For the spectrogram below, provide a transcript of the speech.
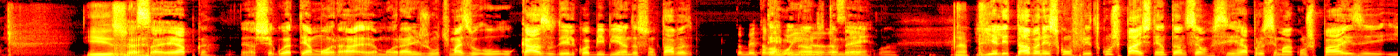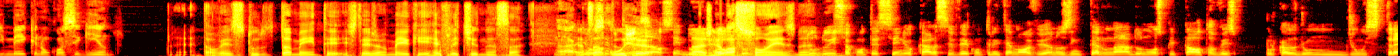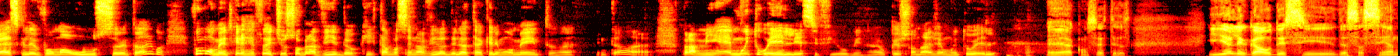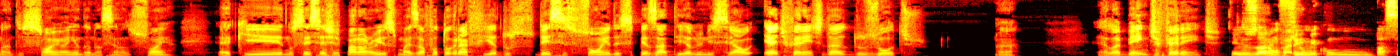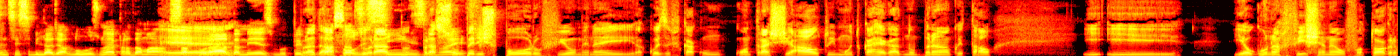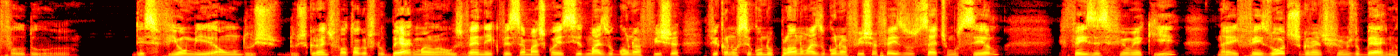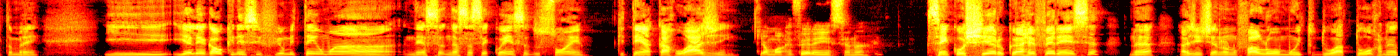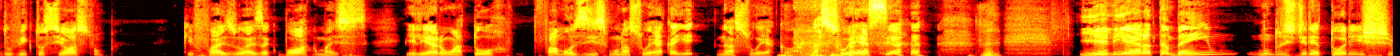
Isso. Nessa é. época. Ela chegou até a morar, a é, morarem juntos, mas o, o caso dele com a Bibi Anderson estava terminando ruim, né? também. Época, né? É. E ele estava nesse conflito com os pais, tentando se, se reaproximar com os pais e, e meio que não conseguindo. É, talvez tudo também te, esteja meio que refletido nessa, ah, nessa angústia não, nas relações. Tudo, né? tudo isso acontecendo e o cara se vê com 39 anos internado no hospital, talvez por causa de um de um estresse que levou uma úlcera. Então, foi um momento que ele refletiu sobre a vida, o que estava sendo a vida dele até aquele momento, né? Então, é, para mim é muito ele esse filme, né? O personagem é muito ele. É, com certeza. E é legal desse dessa cena do sonho ainda na cena do sonho é que, não sei se vocês repararam isso, mas a fotografia do, desse sonho, desse pesadelo inicial, é diferente da, dos outros. Né? Ela é bem diferente. Eles usaram um filme com bastante sensibilidade à luz, não é? Para dar uma é, saturada mesmo, para dar uma saturada, para é super expor o filme, né? E a coisa ficar com contraste alto e muito carregado no branco e tal. E, e, e o Gunnar Fischer, né, o fotógrafo do, desse filme, é um dos, dos grandes fotógrafos do Bergman, o Sven Nykvist é mais conhecido, mas o Gunnar Fischer fica no segundo plano, mas o Gunnar Fischer fez o Sétimo Selo, fez esse filme aqui, né, e fez outros grandes filmes do Bergman também, e, e é legal que nesse filme tem uma, nessa, nessa sequência do sonho, que tem a carruagem... Que é uma referência, né? Sem cocheiro, que é uma referência, né? A gente ainda não falou muito do ator, né, do Victor Sjostrom, que faz o Isaac Borg, mas ele era um ator famosíssimo na Sueca e na Sueca, ó, na Suécia. e ele era também um, um dos diretores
